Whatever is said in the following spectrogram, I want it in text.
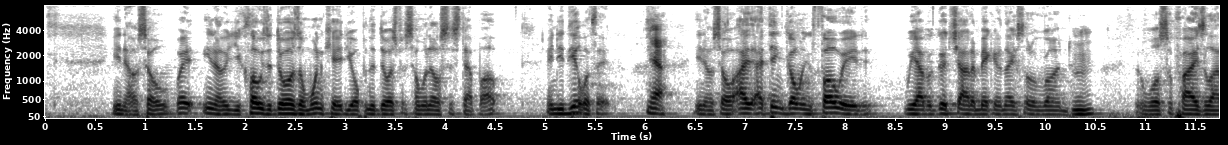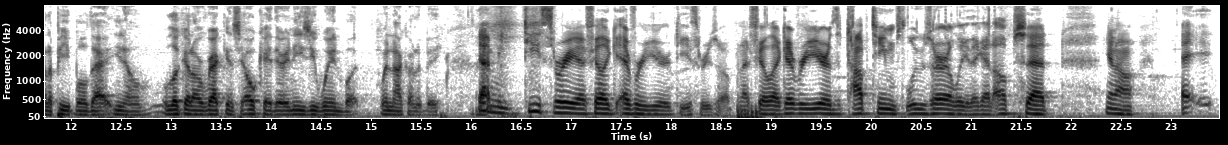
You know, so but you know, you close the doors on one kid, you open the doors for someone else to step up, and you deal with it. Yeah. You know, so I, I think going forward, we have a good shot of making a nice little run. Mm-hmm. And we'll surprise a lot of people that you know look at our record and say, okay, they're an easy win, but we're not going to be. Yeah, I mean D three. I feel like every year D 3s up, and I feel like every year the top teams lose early. They get upset. You know,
